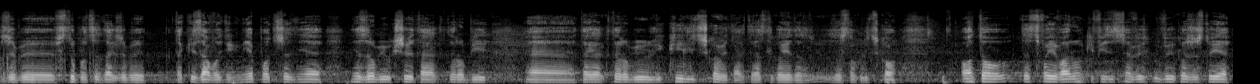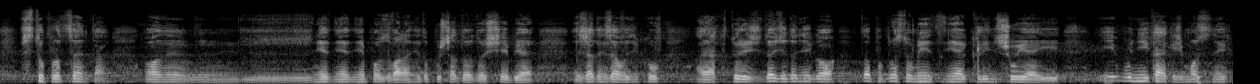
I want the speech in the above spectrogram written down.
żeby w 100% żeby taki zawodnik nie podszedł, nie, zrobił krzywy, tak jak to robi, e, tak jak to robił Liczkowie, tak teraz tylko jeden został Liczko. On to, te swoje warunki fizyczne wy, wykorzystuje w 100%. On y, nie, nie, nie pozwala, nie dopuszcza do, do siebie żadnych zawodników, a jak któryś dojdzie do niego, to po prostu umiejętnie klinczuje i, i unika jakichś mocnych,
